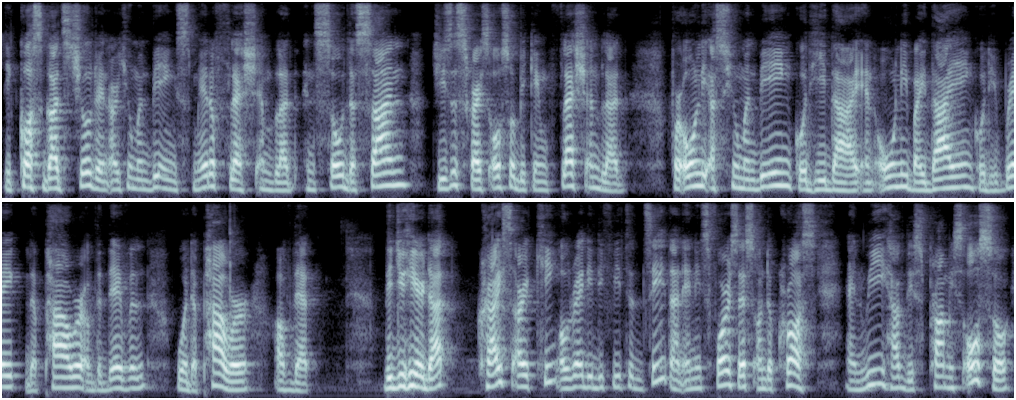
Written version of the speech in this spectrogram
Because God's children are human beings made of flesh and blood, and so the Son, Jesus Christ, also became flesh and blood. For only as human being could he die, and only by dying could he break the power of the devil or the power of death. Did you hear that? Christ our King already defeated Satan and his forces on the cross, and we have this promise also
